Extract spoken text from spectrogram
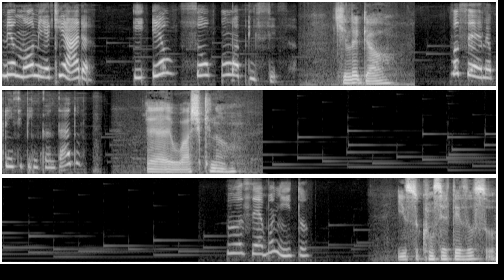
Meu nome é Kiara e eu sou uma princesa. Que legal. Você é meu príncipe encantado? É, eu acho que não. Você é bonito. Isso com certeza eu sou.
